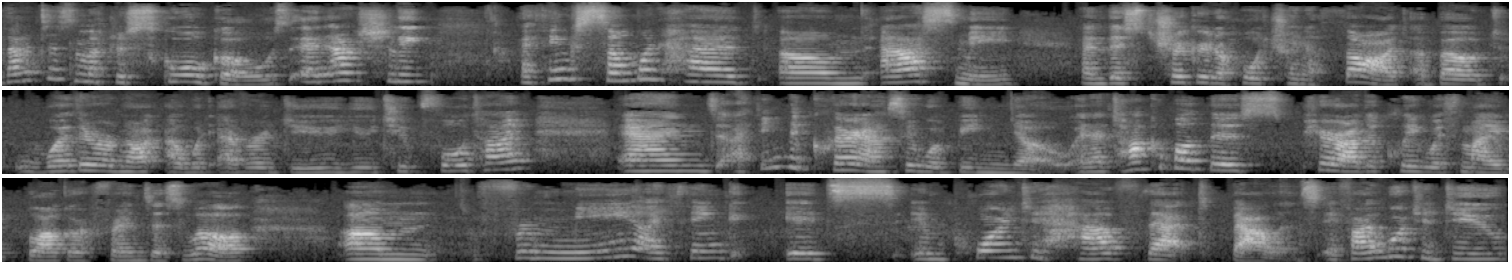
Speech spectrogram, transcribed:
that's as much as school goes and actually I think someone had um, asked me and this triggered a whole train of thought about whether or not I would ever do YouTube full-time and I think the clear answer would be no and I talk about this periodically with my blogger friends as well um, for me, I think it's important to have that balance. If I were to do,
